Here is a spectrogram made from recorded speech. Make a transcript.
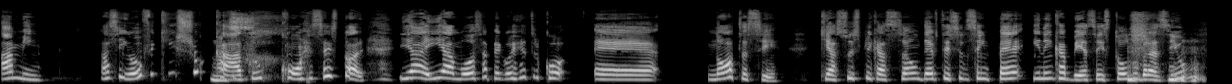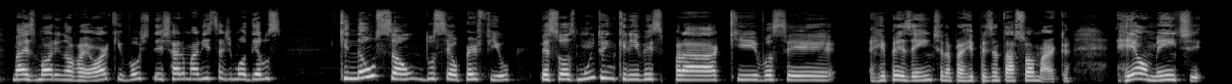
a mim. Assim, eu fiquei chocado Nossa. com essa história. E aí a moça pegou e retrucou. É, Nota-se que a sua explicação deve ter sido sem pé e nem cabeça. Estou no Brasil, mas moro em Nova York e vou te deixar uma lista de modelos que não são do seu perfil. Pessoas muito incríveis para que você represente, né, para representar a sua marca. Realmente,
